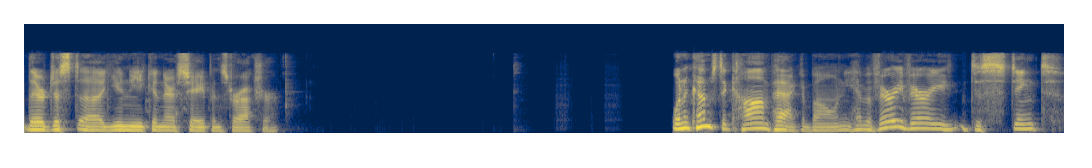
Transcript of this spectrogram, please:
they're just uh, unique in their shape and structure. When it comes to compact bone, you have a very, very distinct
